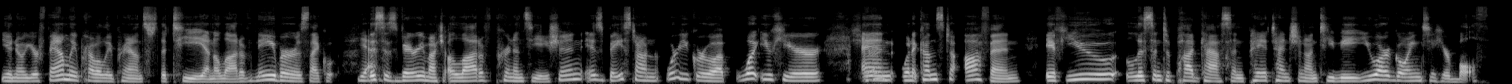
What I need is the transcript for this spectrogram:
you know, your family probably pronounced the T, and a lot of neighbors, like yeah. this is very much a lot of pronunciation is based on where you grew up, what you hear. Sure. And when it comes to often, if you listen to podcasts and pay attention on TV, you are going to hear both.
